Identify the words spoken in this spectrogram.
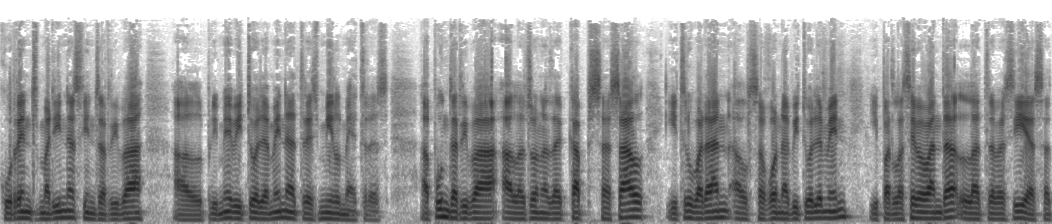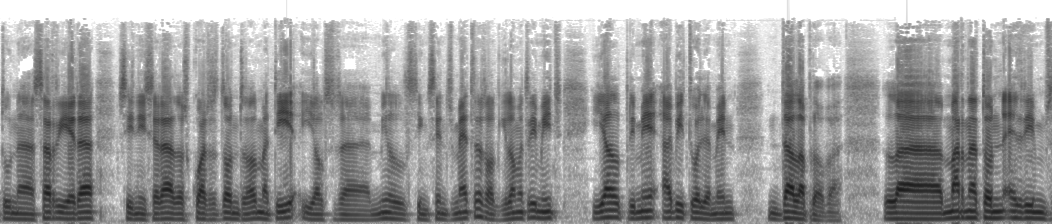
corrents marines fins a arribar al primer avituallament a 3.000 metres. A punt d'arribar a la zona de Cap Sassal hi trobaran el segon avituallament i per la seva banda la travessia Satuna-Sarriera s'iniciarà a dos quarts d'onze del matí i als eh, 1.500 metres, al quilòmetre i mig, ha el primer avituallament de la prova. La Marnaton Edrims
